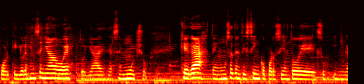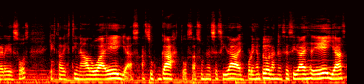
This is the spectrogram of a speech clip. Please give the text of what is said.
porque yo les he enseñado esto ya desde hace mucho que gasten un 75% de sus ingresos está destinado a ellas, a sus gastos, a sus necesidades. Por ejemplo, las necesidades de ellas,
